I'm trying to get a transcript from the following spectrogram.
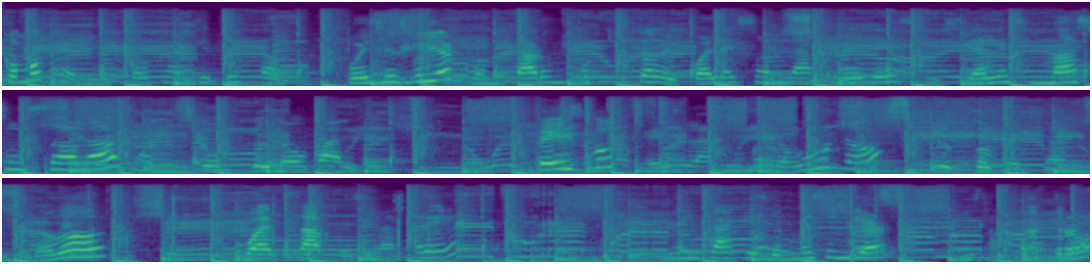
¿Cómo que me toca? ¿Qué te pasa? Pues les voy a contar un poquito de cuáles son las redes sociales más usadas a nivel global. Facebook es la número uno, YouTube es la número dos, WhatsApp es la tres, mensajes de Messenger es la cuatro,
